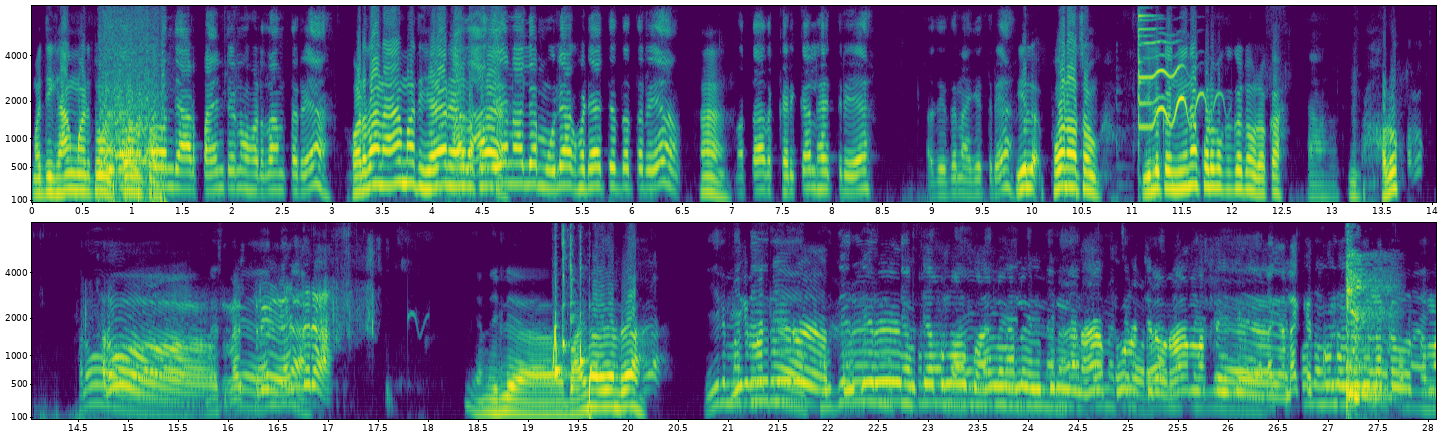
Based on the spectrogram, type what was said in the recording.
ಮತ್ ಈಗ ಹೆಂಗ್ ಮಾಡ್ತೀವಿ ಫೋನ್ ಒಂದ್ ಎರಡ್ ಪಾಯಿಂಟ್ ಏನೋ ಹೊಡೆದಂತರಿ. ಹೊಡ್ದಾನ? ಮತ್ ಹೇಳ್ಯಾರ ಅಲ್ಲಿ. ಮೂಲ್ಯಾಗ ಹೊಡ್ಯಾತಿದ್ದತ್ರಿ ಹಾ. ಮತ್ತ ಅದ್ ಕರಿಕಲ್ ಹೈತ್ರಿ. ಅದ್ ಇದನ್ನ ಆಗೈತ್ರಿ. ಇಲ್ಲ ಫೋನ್ ಹಚ್ಚವ್ ಇಲ್ಲಕ ನೀನ ಕೊಡ್ಬೇಕಾಗತ್ತ ರೊಕ್ಕ. ಹಾ ಹಲೋ? ಹಲೋ. ಇಲ್ಲಿ ಬಾಯಿನಾಗ ಅದೇನ್ರಿ? ಇಲ್ಲಿ ಮತ್ತೆ ಇವ್ರು ಪೂಜಾರಿ ಮುತ್ಯಪ್ಪನ ಬಾವಿ ಮೇಲೆ ಇದ್ದೀನಿ ನಾನು, ಫೋನ್ ಹಚ್ಚಿರವ್ರ, ಮತ್ತೆ ಎಲ್ಲ ಕಿತ್ಕೊಂಡ್ ಹೋಗ್ಬಿಟ್ರಲ್ಲ ತಮ್ಮ,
